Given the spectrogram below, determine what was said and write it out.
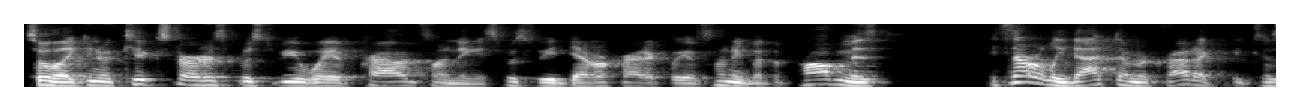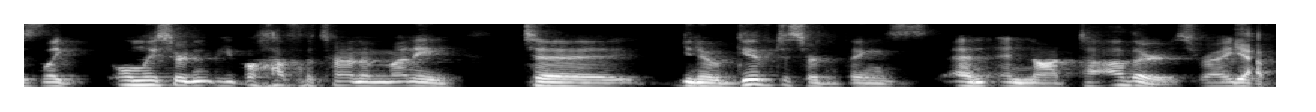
So like you know, Kickstarter is supposed to be a way of crowdfunding. It's supposed to be a democratic way of funding, but the problem is it's not really that democratic because like only certain people have a ton of money to you know give to certain things and and not to others right yeah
